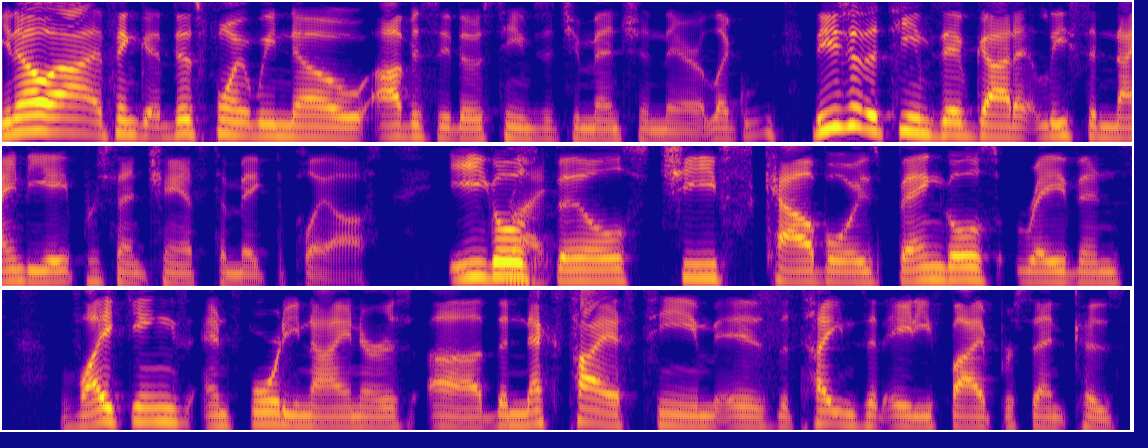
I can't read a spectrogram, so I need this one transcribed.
you know, I think at this point we know obviously those teams that you mentioned there. Like these are the teams they've got at least a 98% chance to make the playoffs. Eagles, right. Bills, Chiefs, Cowboys, Bengals, Ravens, Vikings, and 49ers. Uh, the next highest team is the Titans at 85% because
